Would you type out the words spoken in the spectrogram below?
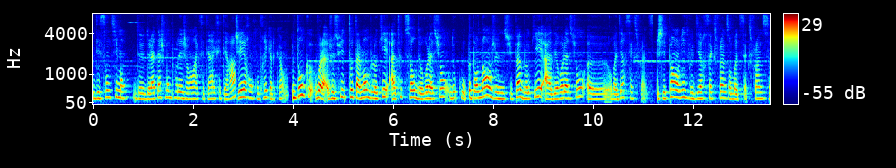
des, sentiments de, de l'attachement pour les gens etc etc j'ai rencontré quelqu'un. Donc voilà je suis totalement bloquée à toutes sortes de relations de couple. Cependant je ne suis pas bloquée à des relations euh, on va dire sex friends. J'ai pas envie de vous dire sex friends en mode sex friends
